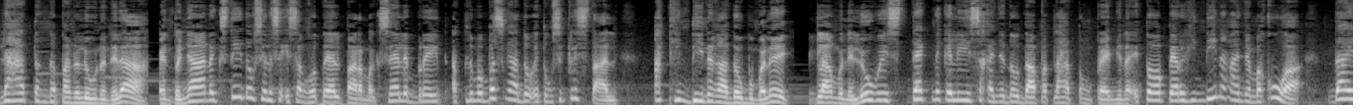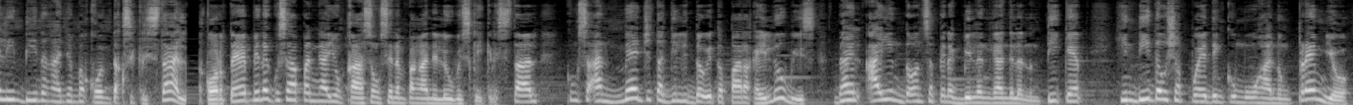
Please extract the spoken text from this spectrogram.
lahat ng napanalunan nila. Kwento niya, nagstay daw sila sa isang hotel para mag-celebrate at lumabas nga daw itong si Crystal at hindi na nga daw bumalik. Reklamo ni Louis, technically sa kanya daw dapat lahat ng premyo na ito pero hindi na nga niya makuha dahil hindi na nga niya makontak si Crystal. Sa korte, pinag-usapan nga yung kasong sinampangan ni Louis kay Crystal kung saan medyo tagilid daw ito para kay Louis dahil ayon doon sa pinagbilan nga nila ng ticket, hindi daw siya pwedeng kumuha ng premyo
